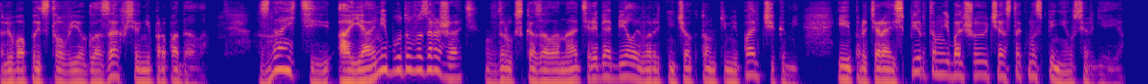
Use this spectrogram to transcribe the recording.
Любопытство в ее глазах все не пропадало. «Знаете, а я не буду возражать», — вдруг сказала она, теребя белый воротничок тонкими пальчиками и протирая спиртом небольшой участок на спине у Сергея.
